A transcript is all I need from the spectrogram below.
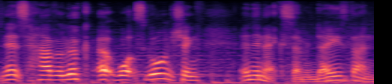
Let's have a look at what's launching in the next seven days then.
